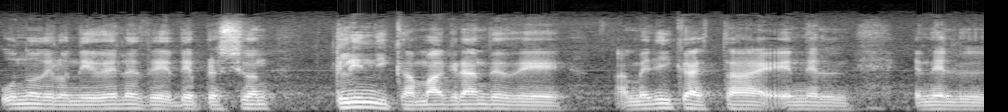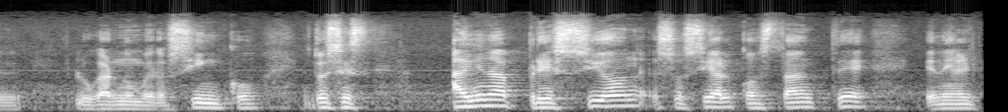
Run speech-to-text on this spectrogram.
uno de los niveles de depresión clínica más grandes de América. Está en el, en el lugar número 5. Entonces, hay una presión social constante en el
